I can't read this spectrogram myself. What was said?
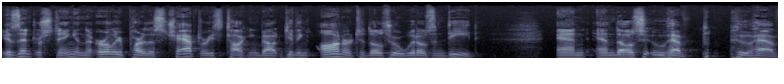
Is interesting in the earlier part of this chapter he's talking about giving honor to those who are widows indeed. And and those who have who have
